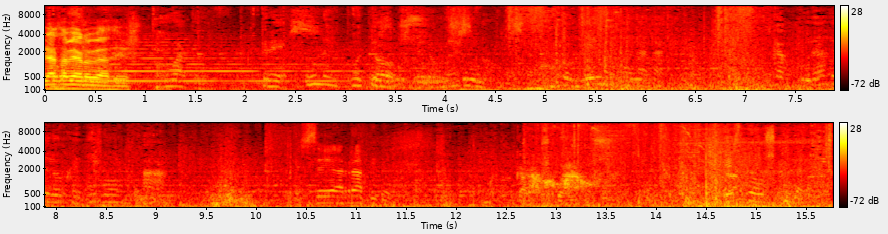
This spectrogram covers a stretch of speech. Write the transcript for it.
Ya sabía que lo iba a decir. 4, 3, Una hipótesis de lo más Comienza el ataque. Capturad el objetivo A. que sea rápido. Esto os.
